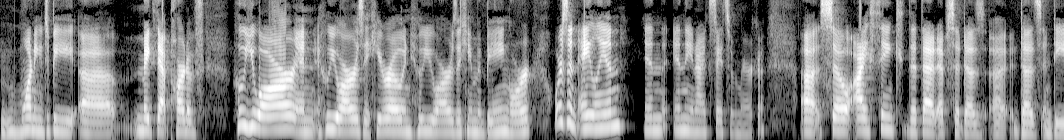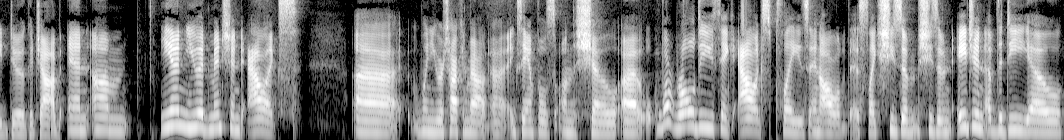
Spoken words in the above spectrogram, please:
wanting to be uh, make that part of who you are and who you are as a hero and who you are as a human being or or as an alien in in the United States of America. Uh, so I think that that episode does uh, does indeed do a good job. And um, Ian, you had mentioned Alex uh, when you were talking about uh, examples on the show. Uh, what role do you think Alex plays in all of this? Like she's a she's an agent of the DEO.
